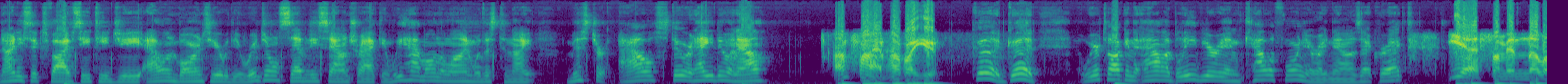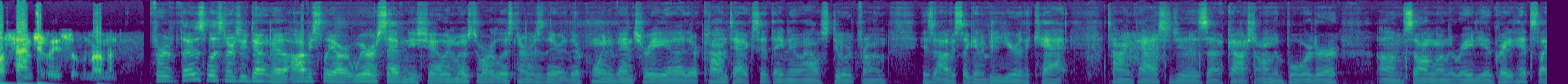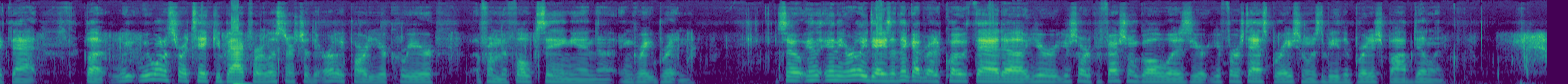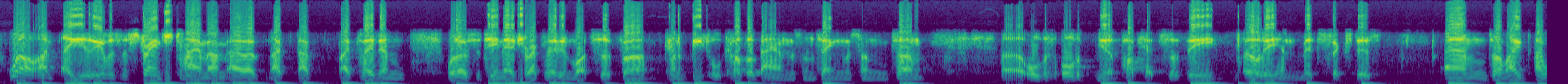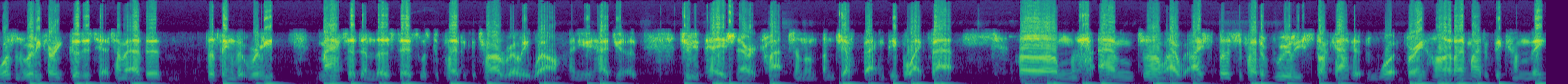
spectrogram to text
96.5 CTG. Alan Barnes here with the original 70s soundtrack, and we have on the line with us tonight Mr. Al Stewart. How you doing, Al? I'm fine. How about you? Good, good. We're talking to Al. I believe you're in California right now. Is that correct? Yes, I'm in uh, Los Angeles at the moment. For those listeners who don't know, obviously our, we're a 70s show, and most of our listeners, their their point of entry, uh, their contacts that they know Al Stewart from, is obviously going to be Year of the Cat, Time Passages, uh, gosh, On the Border, um, song on the radio, great hits like that. But we, we want to sort of take you back for our listeners to the early part of your career from the folk singing in, uh, in Great Britain. So in, in the early days, I think I'd read a quote that uh, your your sort of professional goal was your, your first aspiration was to be the British Bob Dylan. Well, I, I, it was a strange time. I, I, I, I played in when I was a teenager. I played in lots of uh, kind of Beatle cover bands and things, and um, uh, all the all the you know pop hits of the early and mid '60s. And um, I I wasn't really very good at it. I mean, the the thing that really mattered in those days was to play the guitar really well. And you had you know Jimmy Page and Eric Clapton and, and Jeff Beck and people like that. Um, and um, I, I suppose if I'd have really stuck at it and worked very hard, I might have become the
